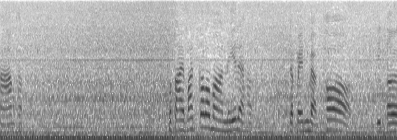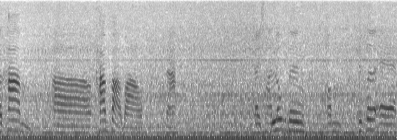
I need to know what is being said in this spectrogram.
น้ำครับ สไตล์บัสก็ประมาณนี้เลยครับ จะเป็นแบบท่ออินเตอร์ข้ามข้ามฝ่าวาล์วนะใส่ชั้นลูกหนึ่งคอมเพรสเซอร์แอร์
